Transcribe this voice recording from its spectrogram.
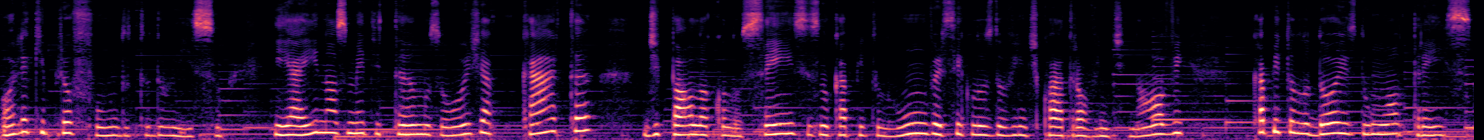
Olha que profundo tudo isso. E aí nós meditamos hoje a carta de Paulo a Colossenses, no capítulo 1, versículos do 24 ao 29, capítulo 2, do 1 ao 3.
